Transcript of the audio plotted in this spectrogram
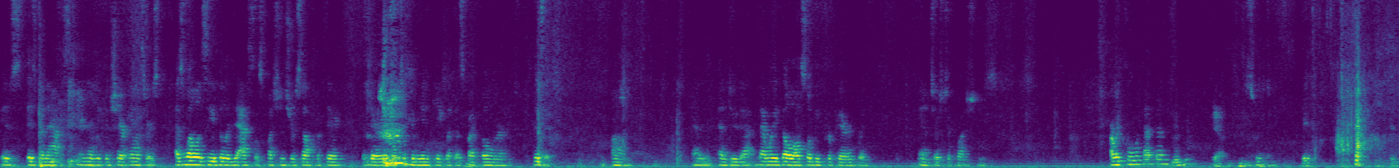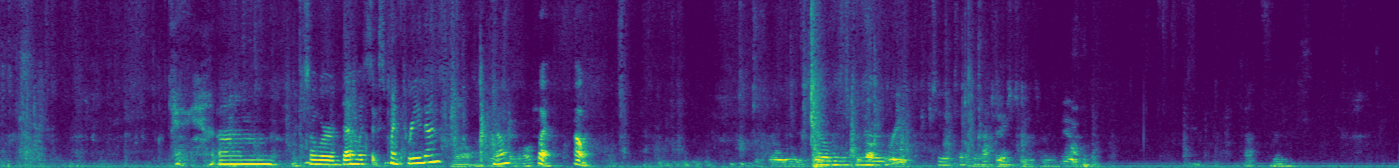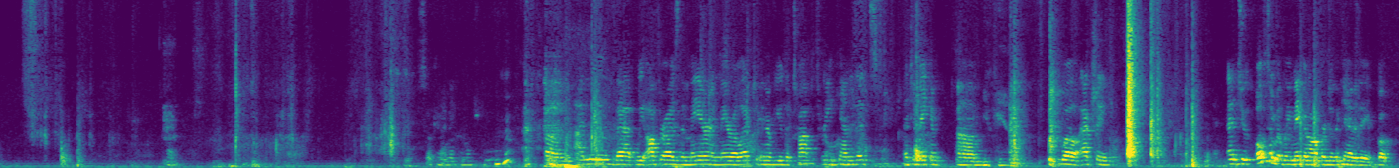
is, is been asked. And then we can share answers, as well as the ability to ask those questions yourself if they, if they're able to communicate with us by phone or visit. Um, and, and do that. That way they'll also be prepared with answers to questions. Are we cool with that then? Mhm. Yeah. Sweet. Um, so we're done with six point three then? No? What? Oh, So we need to move to take the top three. Top three. So can I make a motion? Mhm. Um, I move that we authorize the mayor and mayor-elect to interview the top three candidates and to make an, um. You can. Well, actually, and to ultimately make an offer to the candidate, but.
